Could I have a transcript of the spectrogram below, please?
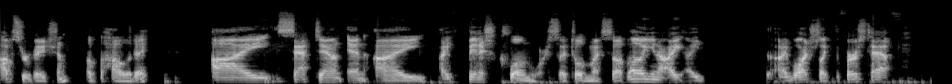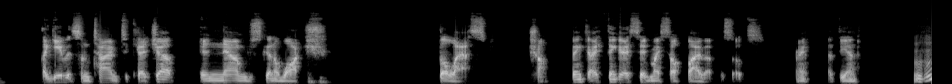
observation of the holiday i sat down and i i finished clone wars. I told myself oh you know i i, I watched like the first half. I gave it some time to catch up and now i'm just going to watch the last chunk. I think i think i saved myself five episodes right at the end. Mm-hmm.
